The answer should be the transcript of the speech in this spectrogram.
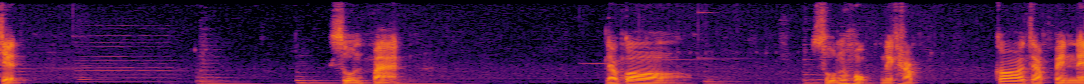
เจ็ดศูนย์แปดแล้วก็ศูนย์หกนะครับ ก็จะเป็นใน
